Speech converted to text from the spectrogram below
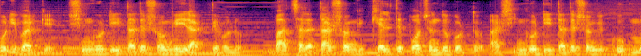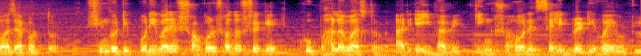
পরিবারকে সিংহটি তাদের সঙ্গেই রাখতে হলো। বাচ্চারা তার সঙ্গে খেলতে পছন্দ করত আর সিংহটি তাদের সঙ্গে খুব মজা করত। সিংহটি পরিবারের সকল সদস্যকে খুব ভালোবাসত আর এইভাবে কিং শহরের সেলিব্রিটি হয়ে উঠল।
